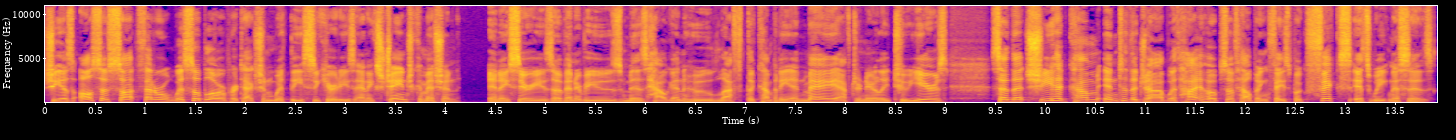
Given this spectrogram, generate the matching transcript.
She has also sought federal whistleblower protection with the Securities and Exchange Commission. In a series of interviews, Ms. Haugen, who left the company in May after nearly two years, said that she had come into the job with high hopes of helping Facebook fix its weaknesses.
